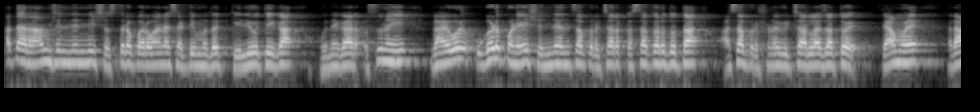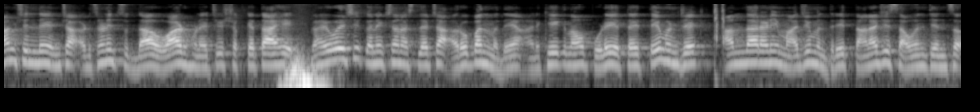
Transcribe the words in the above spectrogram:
आता राम शिंदेंनी शस्त्र परवान्यासाठी मदत केली होती का? गुन्हेगार असूनही घायवळ उघडपणे शिंदे यांचा प्रचार कसा करत होता? असा प्रश्न विचारला जातोय. त्यामुळे राम शिंदे यांच्या अडचणीत सुद्धा वाढ होण्याची शक्यता आहे. घायवळशी कनेक्शन असल्याच्या आरोपांमध्ये आणखी एक नाव पुढे येत आहे ते म्हणजे आमदार आणि माजी मंत्री तानाजी सावंत यांचं.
